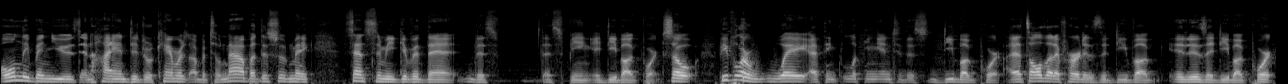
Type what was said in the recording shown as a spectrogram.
only been used in high-end digital cameras up until now, but this would make sense to me given that this this being a debug port. So people are way, I think, looking into this debug port. That's all that I've heard is the debug. It is a debug port.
